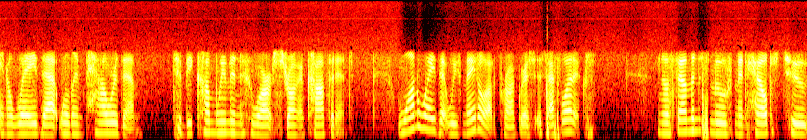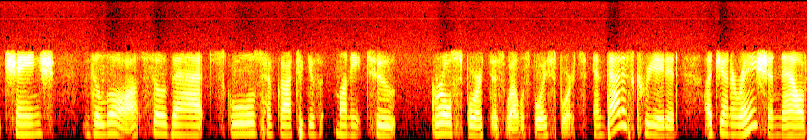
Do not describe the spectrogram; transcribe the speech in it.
in a way that will empower them to become women who are strong and confident. One way that we've made a lot of progress is athletics. You know, the feminist movement helped to change the law so that schools have got to give money to girls' sports as well as boys' sports. And that has created a generation now of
